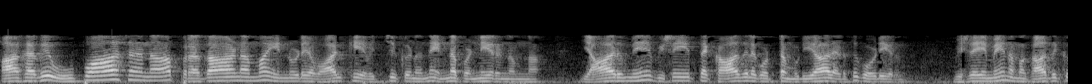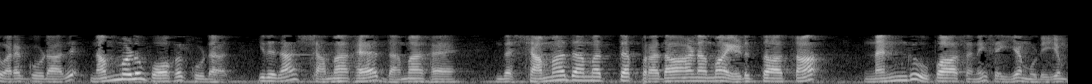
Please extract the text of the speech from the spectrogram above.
ஆகவே உபாசனா பிரதானமா என்னுடைய வாழ்க்கையை வச்சுக்கணும்னு என்ன பண்ணிடணும்னா யாருமே விஷயத்த காதுல கொட்ட முடியாத இடத்துக்கு ஓடிடணும் விஷயமே நம்ம காதுக்கு வரக்கூடாது நம்மளும் போக கூடாது இதுதான் சமக தமக. இந்த சமதமத்தை பிரதானமா எடுத்தாதான் நன்கு உபாசனை செய்ய முடியும்.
